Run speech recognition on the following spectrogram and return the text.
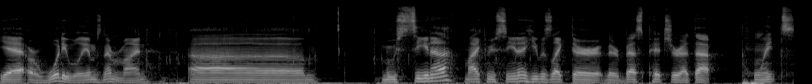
Yeah, or Woody Williams. Never mind. Um, Mussina, Mike Mussina. He was like their, their best pitcher at that point.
